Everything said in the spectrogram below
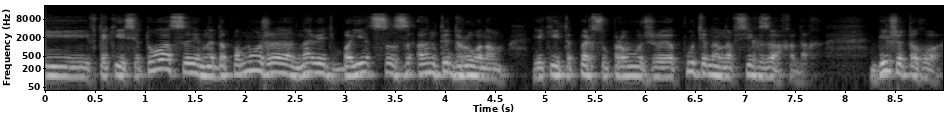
І в такій ситуації не допоможе навіть боєць з антидроном, який тепер супроводжує Путіна на всіх заходах. Більше того,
